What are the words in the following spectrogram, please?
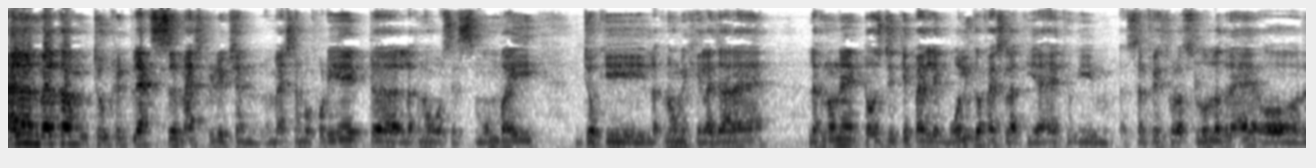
Hello and welcome to Cricplex match prediction match number 48 Lucknow versus Mumbai जो कि लखनऊ में खेला जा रहा है। लखनऊ ने टॉस जीत के पहले बॉलिंग का फैसला किया है क्योंकि सरफेस थोड़ा स्लो लग रहा है और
